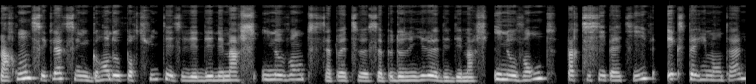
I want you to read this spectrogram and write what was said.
Par contre, c'est clair que c'est une grande opportunité. C'est des, démarches innovantes. Ça peut, être, ça peut donner lieu à des démarches innovantes, participatives, expérimentales,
